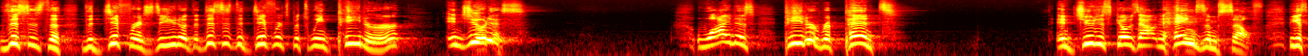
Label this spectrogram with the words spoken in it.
This is the, the difference. Do you know that this is the difference between Peter and Judas? Why does Peter repent? And Judas goes out and hangs himself Because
